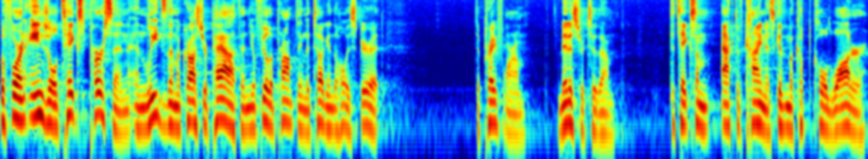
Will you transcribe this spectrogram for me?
before an angel takes person and leads them across your path and you'll feel the prompting, the tugging of the Holy Spirit to pray for them, to minister to them, to take some act of kindness, give them a cup of cold water,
